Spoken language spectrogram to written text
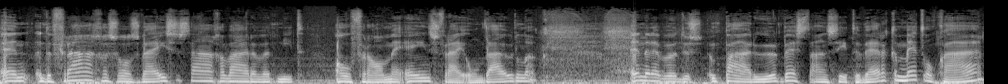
En de vragen zoals wij ze zagen waren we het niet overal mee eens. Vrij onduidelijk. En daar hebben we dus een paar uur best aan zitten werken met elkaar.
